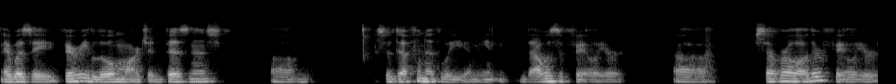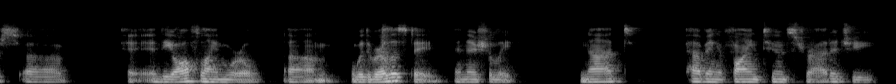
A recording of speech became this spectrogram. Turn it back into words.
It was a very low margin business. Um, so definitely, I mean, that was a failure. Uh, several other failures uh, in the offline world um, with real estate initially, not having a fine-tuned strategy,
